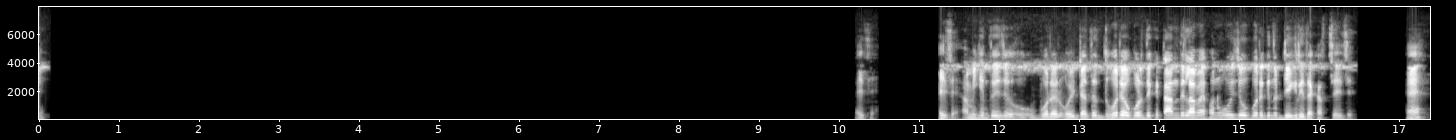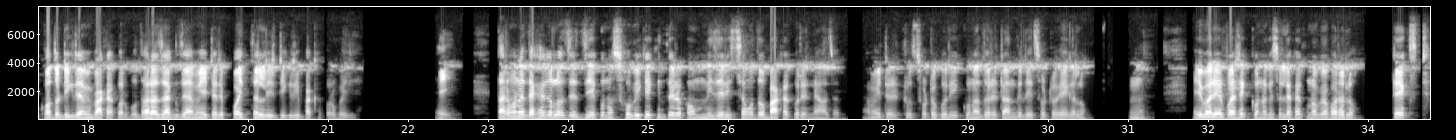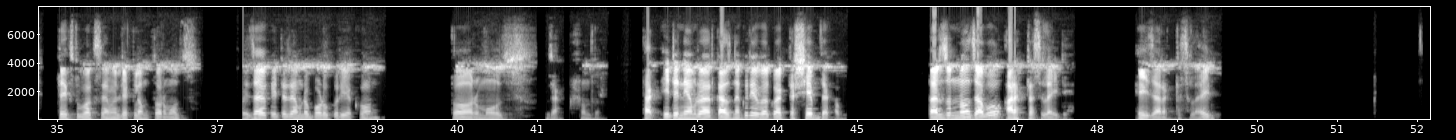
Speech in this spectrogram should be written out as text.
এই যে। এই যে, আমি কিন্তু এই যে উপরের ওইটাতে ধরে উপর দিকে টান দিলাম, এখন ওই যে উপরে কিন্তু ডিগ্রি দেখাচ্ছে, এই যে। হ্যাঁ? কত ডিগ্রি আমি বাঁকা করব? ধরা যাক যে আমি এটারে পঁয়তাল্লিশ ডিগ্রি বাঁকা করব, এই যে। এই, তার মানে দেখা গেল যে যে কোনো ছবিকে কিন্তু এরকম নিজের ইচ্ছা মতো বাঁকা করে নেওয়া যাবে। আমি এটা একটু ছোট করি, কোনা ধরে টান দিলেই ছোট হয়ে গেল। হুম? এবার এর পাশে কোনো কিছু লেখার কোনো ব্যাপার হলো? টেক্সট টেক্সট বক্সে আমি লিখলাম তরমুজ। যাই হোক, এটারে আমরা বড় করি এখন। তরমুজ। যাক, সুন্দর। থাক, এটা নিয়ে আমরা আর কাজ না করি এবার কয়েকটা শেপ দেখাবো। তার জন্য যাব আরেকটা স্লাইডে এই যে আরেকটা স্লাইড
